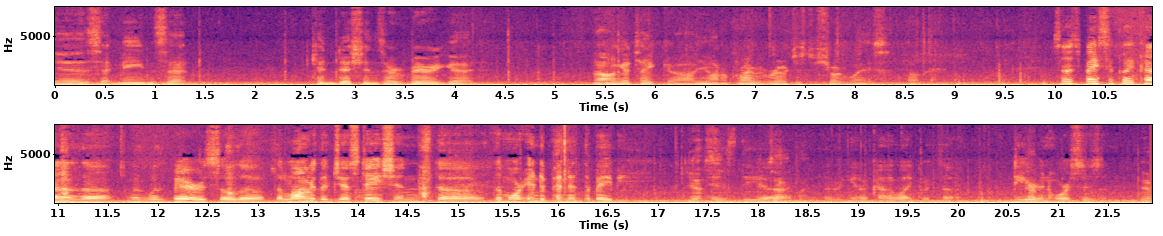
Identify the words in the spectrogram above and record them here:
is it means that conditions are very good. Now I'm going to take uh, you on a private road just a short ways. Okay. So it's basically kind of the with, with bears. So the the longer the gestation, the the more independent the baby Yes, is. The uh, exactly. you know kind of like with uh, deer Yeah. and horses. And, Yeah.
